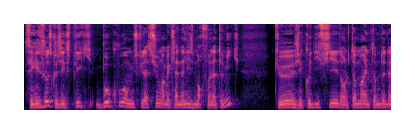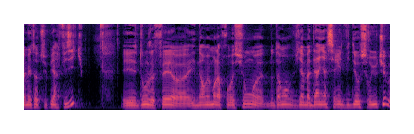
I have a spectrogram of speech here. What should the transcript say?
C'est quelque chose que j'explique beaucoup en musculation avec l'analyse morpho-anatomique, que j'ai codifié dans le tome 1 et le tome 2 de la méthode super physique, et dont je fais euh, énormément la promotion, notamment via ma dernière série de vidéos sur YouTube,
